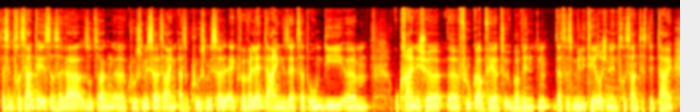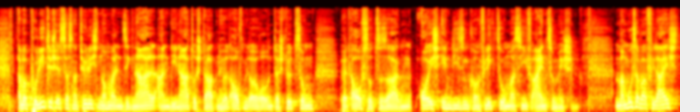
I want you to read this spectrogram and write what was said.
Das Interessante ist, dass er da sozusagen äh, Cruise Missiles, ein, also Cruise Missile Äquivalente eingesetzt hat, um die ähm, ukrainische äh, Flugabwehr zu überwinden. Das ist militärisch ein interessantes Detail. Aber politisch ist das natürlich nochmal ein Signal an die NATO-Staaten, hört auf mit eurer Unterstützung, hört auf sozusagen euch in diesen Konflikt so massiv einzumischen. Man muss aber vielleicht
